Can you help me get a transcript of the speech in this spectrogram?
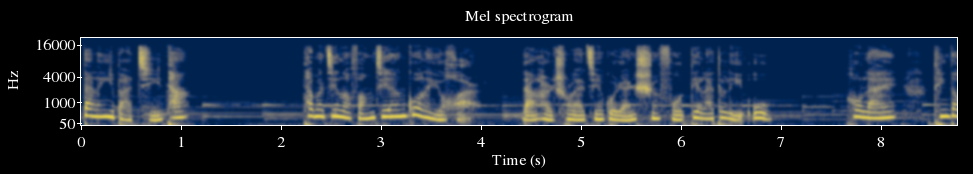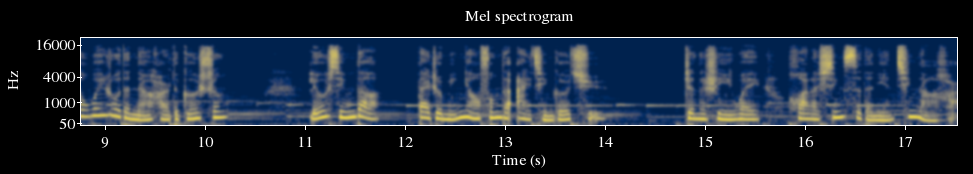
带了一把吉他。他们进了房间，过了一会儿，男孩出来接过然师傅递来的礼物。后来听到微弱的男孩的歌声。流行的带着民谣风的爱情歌曲，真的是一位花了心思的年轻男孩，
